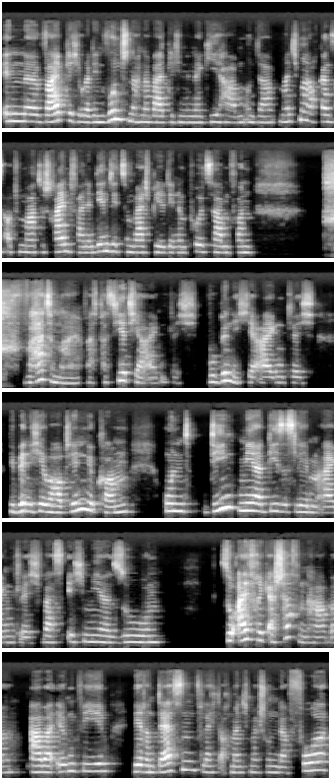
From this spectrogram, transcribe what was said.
in weibliche oder den Wunsch nach einer weiblichen Energie haben und da manchmal auch ganz automatisch reinfallen, indem sie zum Beispiel den Impuls haben von, warte mal, was passiert hier eigentlich? Wo bin ich hier eigentlich? Wie bin ich hier überhaupt hingekommen? Und dient mir dieses Leben eigentlich, was ich mir so, so eifrig erschaffen habe? Aber irgendwie währenddessen, vielleicht auch manchmal schon davor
